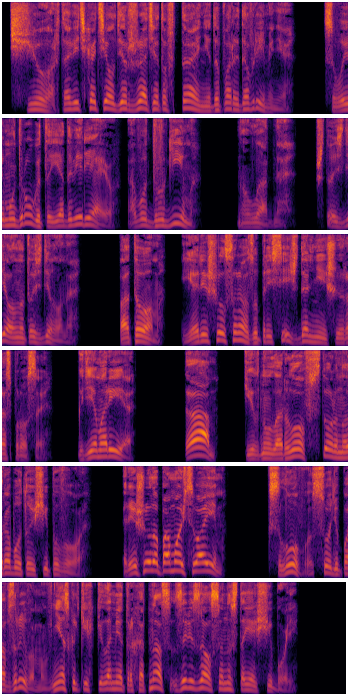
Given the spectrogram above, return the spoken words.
«Черт, а ведь хотел держать это в тайне до поры до времени. Своему другу-то я доверяю, а вот другим... Ну ладно, что сделано, то сделано. Потом я решил сразу пресечь дальнейшие расспросы. «Где Мария?» «Там!» — кивнул Орлов в сторону работающей ПВО. «Решила помочь своим!» К слову, судя по взрывам, в нескольких километрах от нас завязался настоящий бой.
